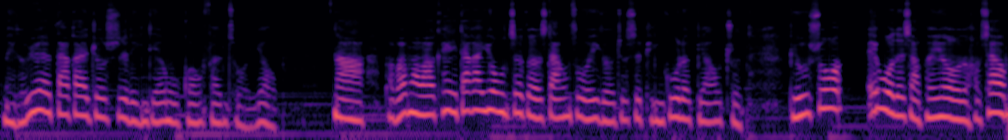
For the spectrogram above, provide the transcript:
每个月大概就是零点五公分左右。那爸爸妈妈可以大概用这个当做一个就是评估的标准，比如说，诶，我的小朋友好像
